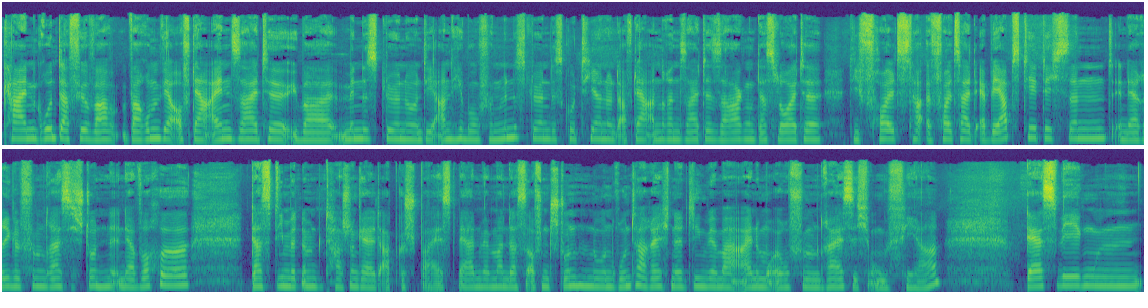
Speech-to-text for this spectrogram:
keinen Grund dafür, warum wir auf der einen Seite über Mindestlöhne und die Anhebung von Mindestlöhnen diskutieren und auf der anderen Seite sagen, dass Leute, die Vollzeit erwerbstätig sind, in der Regel 35 Stunden in der Woche, dass die mit einem Taschengeld abgespeist werden. Wenn man das auf einen Stundenlohn runterrechnet, liegen wir bei einem Euro 35 ungefähr. Deswegen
